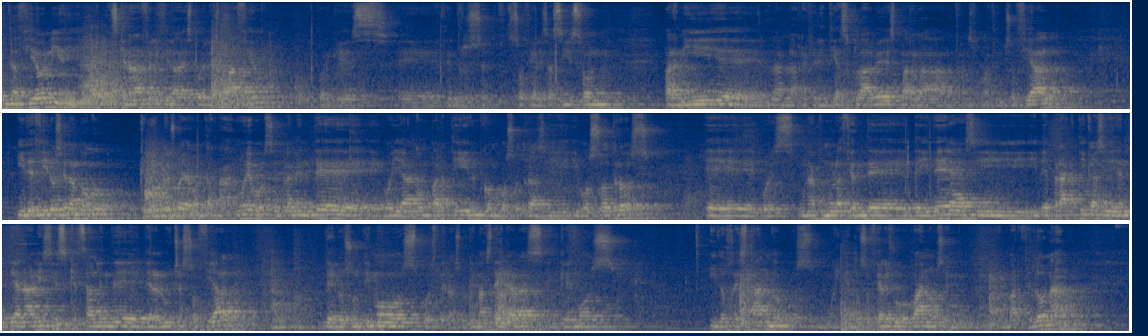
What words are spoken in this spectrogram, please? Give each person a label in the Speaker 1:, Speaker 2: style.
Speaker 1: invitación y, es que nada felicidades por el espacio, porque es, eh, centros sociales así son para mí eh, las referencias claves para la transformación social. Y deciros que tampoco creo que os voy a contar nada nuevo, simplemente voy a compartir con vosotras y, y vosotros pues una acumulación de, de ideas y, y, de prácticas y de, de análisis que salen de, de la lucha social de, los últimos, pues, de las últimas décadas en que hemos ido gestando pues, movimientos sociales urbanos en, en, Barcelona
